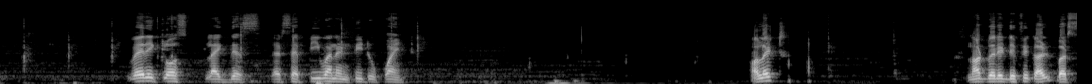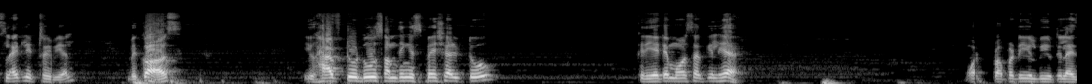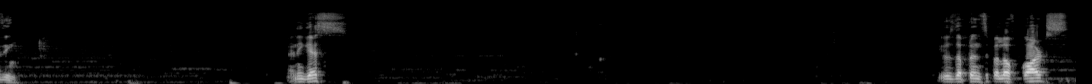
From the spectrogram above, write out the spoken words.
very close like this let us say P1 and P2 point. Alright not very difficult but slightly trivial because you have to do something special to create a Mohr circle here. What property you will be utilizing? Any guess? Use the principle of chords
